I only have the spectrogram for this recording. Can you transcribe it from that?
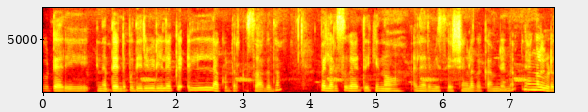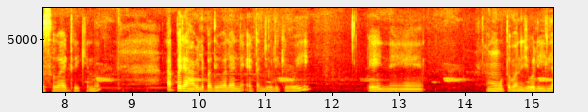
കൂട്ടുകാരി ഇന്നത്തെ എന്റെ പുതിയൊരു വീഡിയോയിലേക്ക് എല്ലാ കൂട്ടുകാർക്കും സ്വാഗതം. അപ്പോൾ എല്ലാവരും സുഖമായിട്ടിരിക്കുന്നു? എല്ലാവരും വിശേഷങ്ങളൊക്കെ കമന്റ് കണ്ടിട്ടുണ്ട് ഞങ്ങളിവിടെ സുഖമായിട്ടിരിക്കുന്നു. അപ്പോൾ രാവിലെ പതിപോലെ പോലെ തന്നെ ഏട്ടൻ ജോലിക്ക് പോയി. പിന്നെ മൂത്തവന് ജോലിയില്ല.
